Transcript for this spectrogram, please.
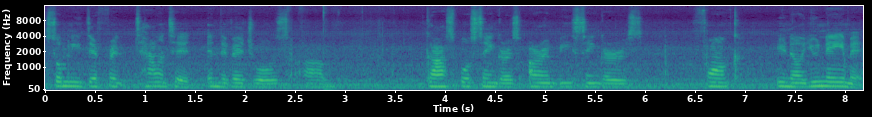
so many different talented individuals, um, gospel singers, R and B singers, funk, you know, you name it,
